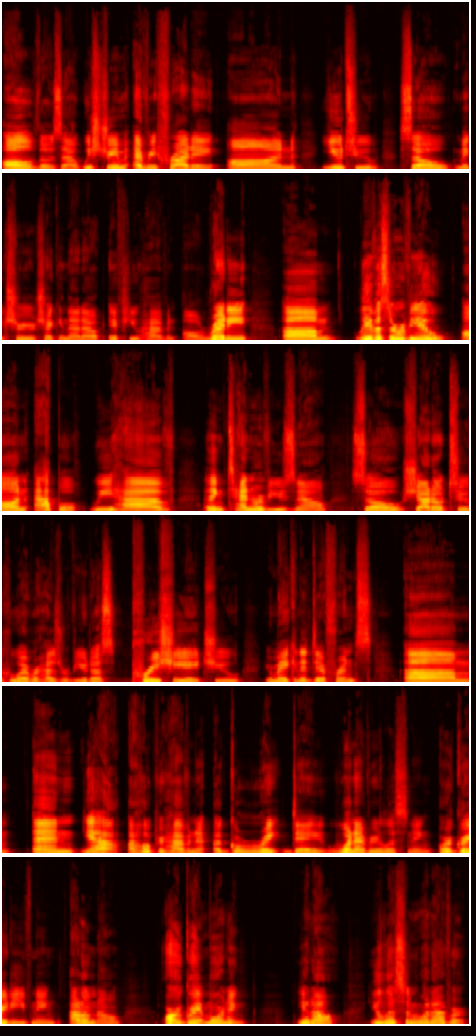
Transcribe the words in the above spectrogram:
all of those out. We stream every Friday on YouTube, so make sure you're checking that out if you haven't already. Um, leave us a review on Apple. We have, I think, 10 reviews now. So shout out to whoever has reviewed us. Appreciate you. You're making a difference. Um, and yeah, I hope you're having a great day whenever you're listening, or a great evening. I don't know, or a great morning. You know, you listen whenever.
